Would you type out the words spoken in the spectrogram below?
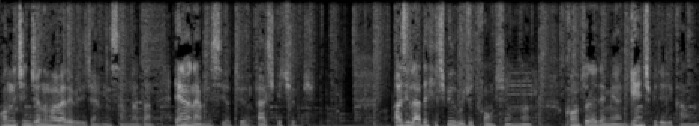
onun için canımı verebileceğim insanlardan en önemlisi yatıyor. Felç geçirmiş. Az ileride hiçbir vücut fonksiyonunu kontrol edemeyen genç bir delikanlı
